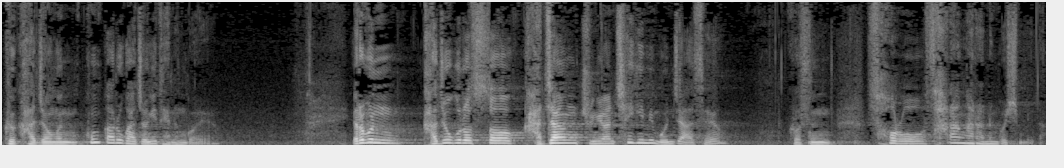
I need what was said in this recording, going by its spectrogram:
그 가정은 콩가루 가정이 되는 거예요. 여러분, 가족으로서 가장 중요한 책임이 뭔지 아세요? 그것은 서로 사랑하라는 것입니다.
